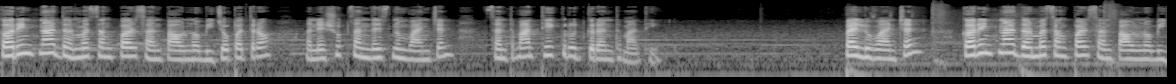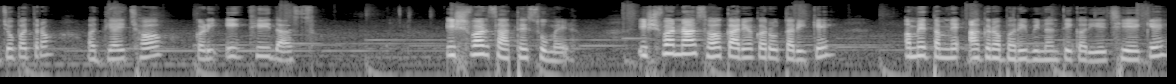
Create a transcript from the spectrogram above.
કરિંતના ધર્મસંઘ પર સંત પાવલનો બીજો પત્ર અને શુભ સંદેશનું વાંચન સંતમાંથી કૃત ગ્રંથમાંથી. પહેલું વાંચન કરિંતના ધર્મસંઘ પર સંત પાવલનો બીજો પત્ર અધ્યાય છ કડી એકથી દસ. ઈશ્વર સાથે સુમેળ. ઈશ્વરના સહકાર્યકરો તરીકે અમે તમને આગ્રહભરી વિનંતી કરીએ છીએ કે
